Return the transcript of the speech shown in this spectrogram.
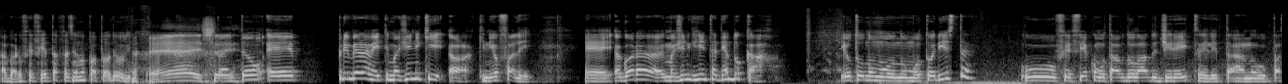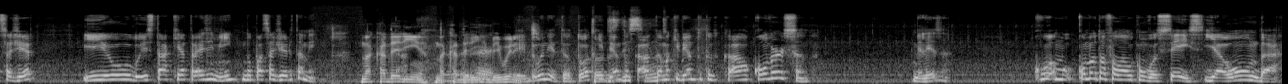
agora o Fefe tá fazendo o papel de ouvinte. É, isso Tá, aí. então, é, primeiramente, imagine que, ó, que nem eu falei. É, agora, imagine que a gente tá dentro do carro. Eu tô no, no motorista, o Fefe, como tava do lado direito, ele tá no passageiro. E o Luiz tá aqui atrás de mim, no passageiro também. Na cadeirinha, na cadeirinha, É, bem Bem bonito. bonito. Eu tô aqui Todos dentro do de carro, estamos aqui dentro do carro conversando. Beleza? Como, como eu tô falando com vocês e a onda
